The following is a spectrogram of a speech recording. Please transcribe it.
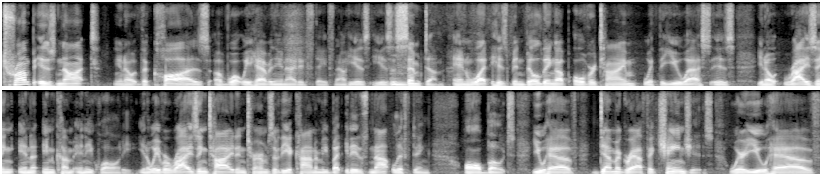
Trump is not you know the cause of what we have in the United States now. He is he is a mm. symptom, and what has been building up over time with the U.S. is you know rising in income inequality. You know we have a rising tide in terms of the economy, but it is not lifting all boats. You have demographic changes where you have,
